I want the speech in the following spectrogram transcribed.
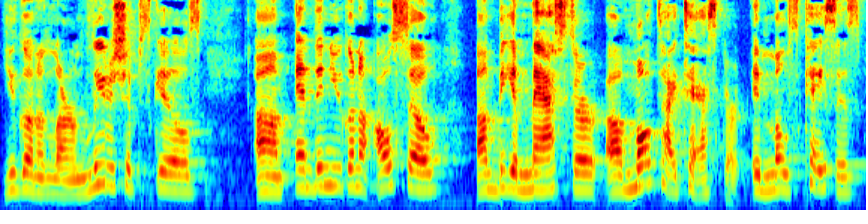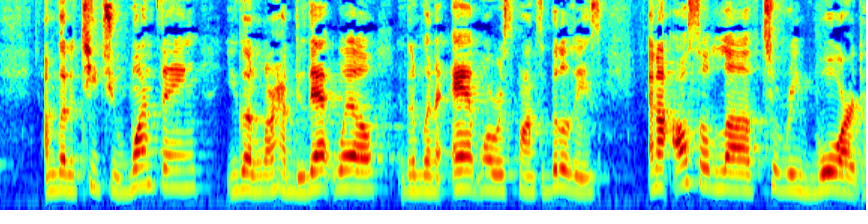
you're going to learn leadership skills, um, and then you're going to also um, be a master uh, multitasker. In most cases, I'm going to teach you one thing, you're going to learn how to do that well, and then I'm going to add more responsibilities. And I also love to reward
